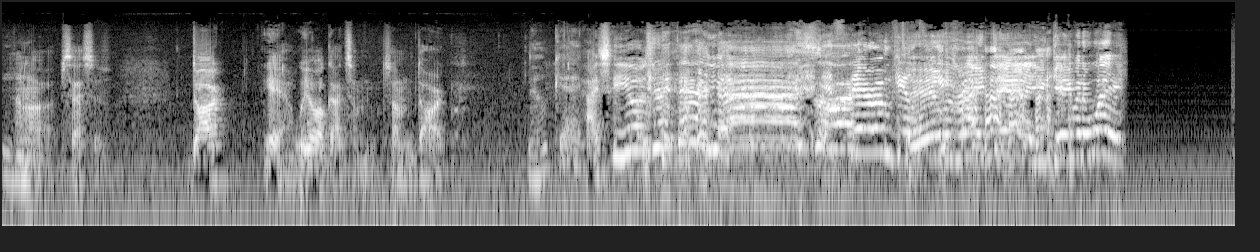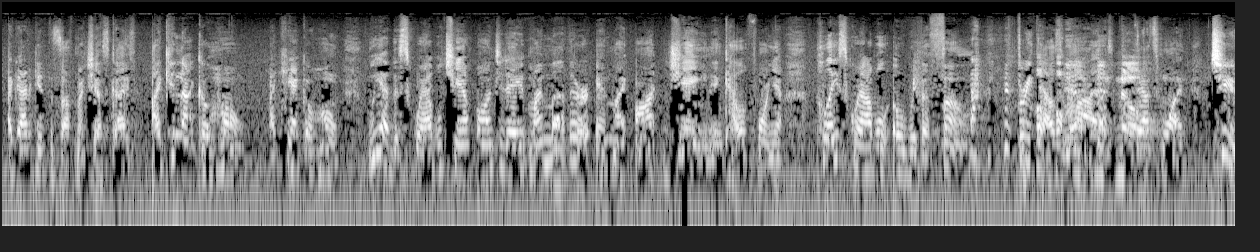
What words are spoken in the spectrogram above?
I don't know, obsessive. Dark, yeah, we all got some some dark. Okay. I see yours right there. Yeah, I saw It's it. there, I'm guilty. It was right there. You gave it away. I got to get this off my chest, guys. I cannot go home. I can't go home. We had the Scrabble champ on today. My mother and my aunt Jane in California play Scrabble over the phone. 3,000 lines. No. That's one. Two,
